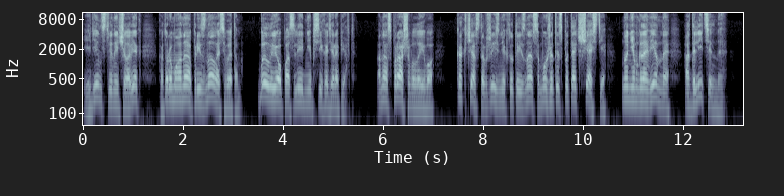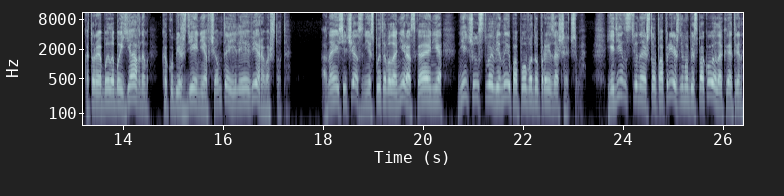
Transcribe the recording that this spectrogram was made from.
Единственный человек, которому она призналась в этом, был ее последний психотерапевт. Она спрашивала его, как часто в жизни кто-то из нас может испытать счастье, но не мгновенное, а длительное, которое было бы явным, как убеждение в чем-то или вера во что-то. Она и сейчас не испытывала ни раскаяния, ни чувства вины по поводу произошедшего. — Единственное, что по-прежнему беспокоило Кэтрин,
